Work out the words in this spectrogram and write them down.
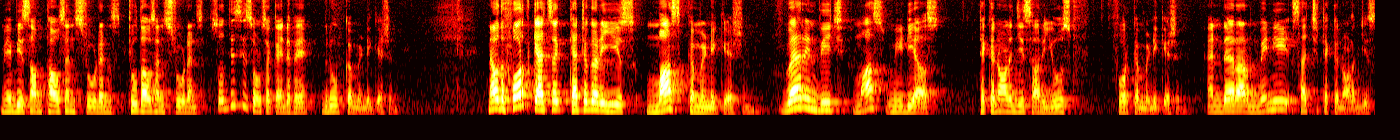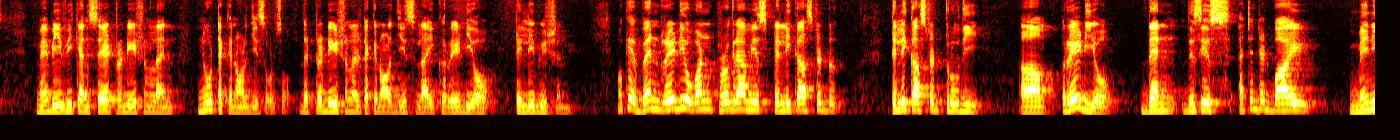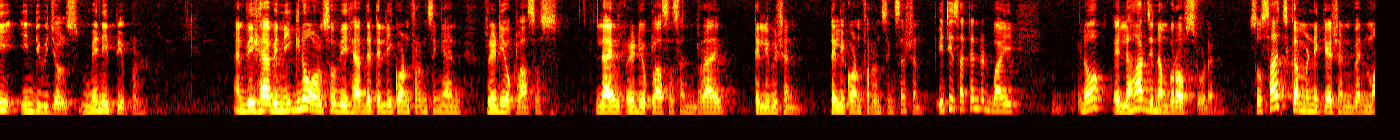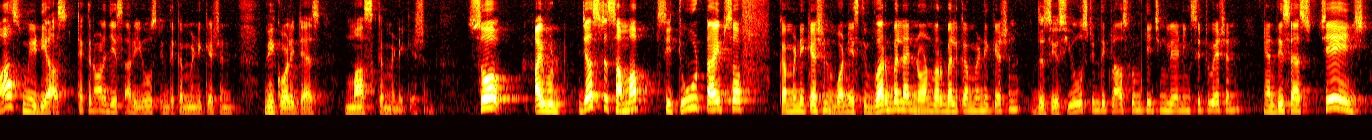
maybe some thousand students, 2000 students. So, this is also kind of a group communication. Now, the fourth category is mass communication, where in which mass medias technologies are used for communication and there are many such technologies. Maybe we can say traditional and new technologies also. The traditional technologies like radio, television. Okay, when radio one program is telecasted, telecasted through the um, radio, then this is attended by many individuals, many people. And we have in IGNOU also we have the teleconferencing and radio classes, live radio classes and live television teleconferencing session. It is attended by you know a large number of students. So, such communication when mass medias technologies are used in the communication we call it as mass communication. So, I would just sum up see two types of communication one is the verbal and non-verbal communication this is used in the classroom teaching learning situation and this has changed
